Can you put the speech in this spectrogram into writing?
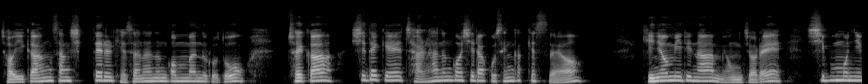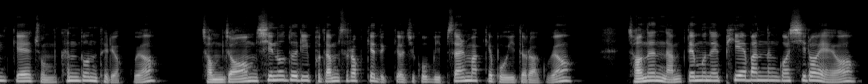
저희가 항상 식대를 계산하는 것만으로도 제가 시댁에 잘하는 것이라고 생각했어요. 기념일이나 명절에 시부모님께 좀 큰 돈 드렸고요. 점점 신우들이 부담스럽게 느껴지고 밉살맞게 보이더라고요. 저는 남 때문에 피해받는 거 싫어해요.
